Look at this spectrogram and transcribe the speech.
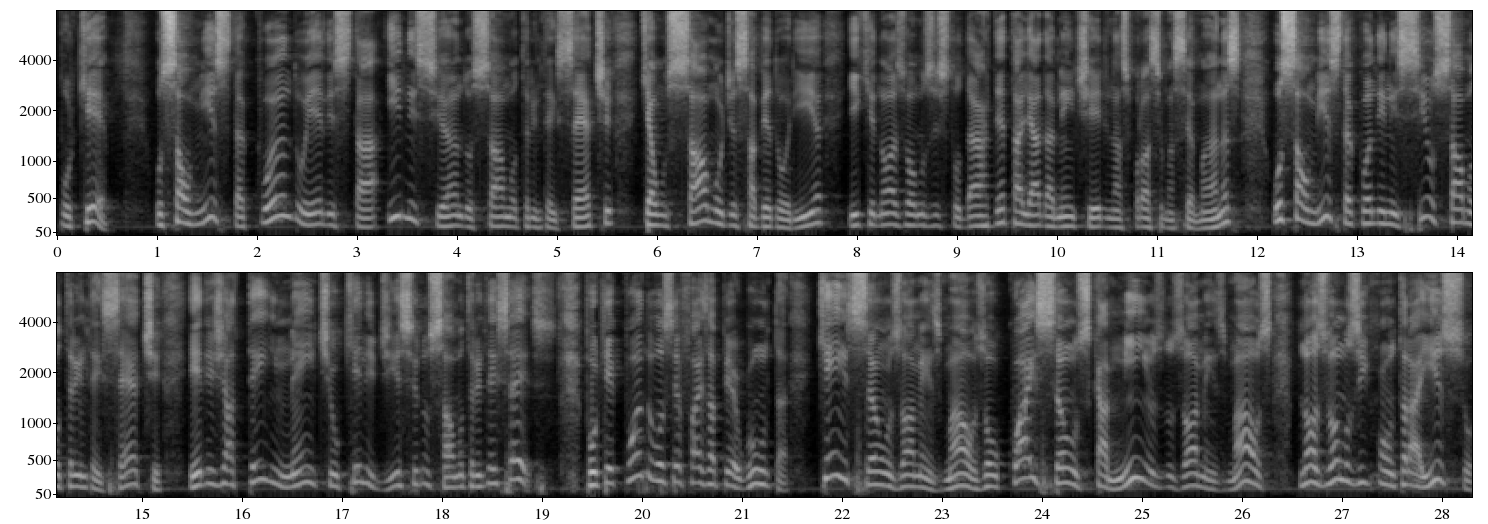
Por quê? O salmista, quando ele está iniciando o Salmo 37, que é um salmo de sabedoria e que nós vamos estudar detalhadamente ele nas próximas semanas, o salmista, quando inicia o Salmo 37, ele já tem em mente o que ele disse no Salmo 36. Porque quando você faz a pergunta, quem são os homens maus ou quais são os caminhos dos homens maus, nós vamos encontrar isso,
